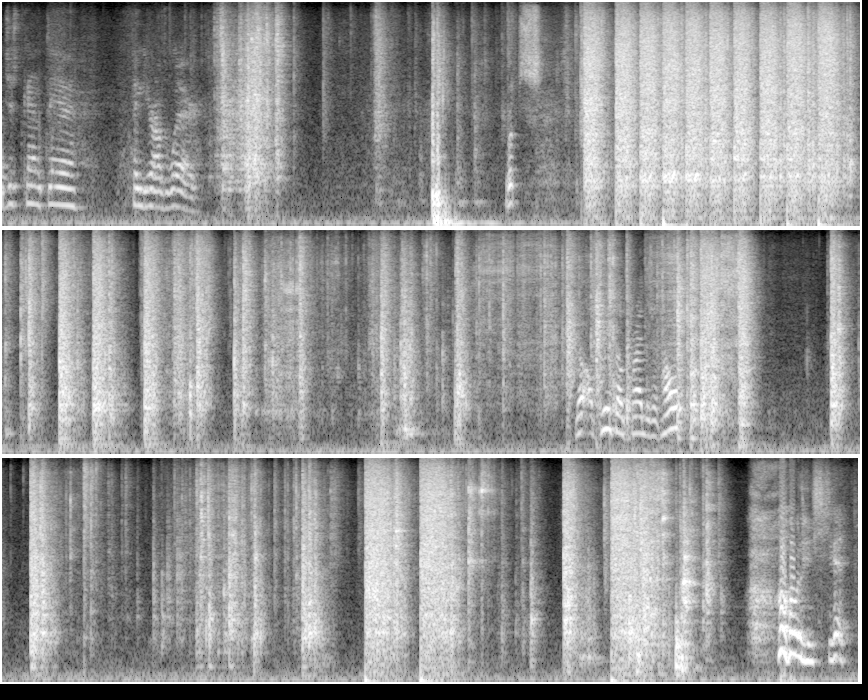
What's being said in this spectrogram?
I just can't uh, figure out where. Whoops. No, please don't try this at home. Holy shit.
